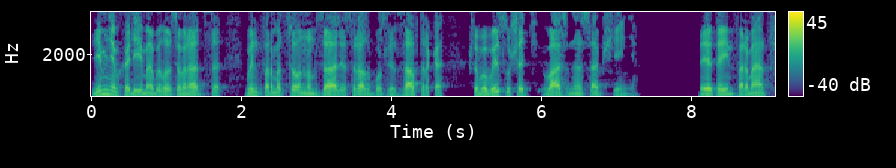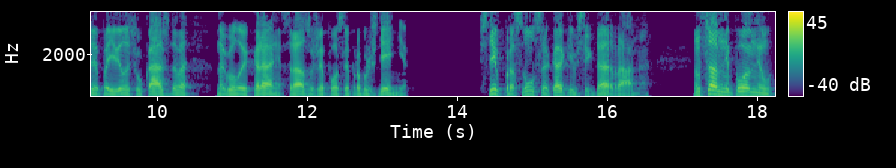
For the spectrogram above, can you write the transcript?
Им необходимо было собраться в информационном зале сразу после завтрака, чтобы выслушать важное сообщение. Эта информация появилась у каждого на голой экране сразу же после пробуждения. Стив проснулся, как и всегда, рано. Он сам не помнил,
